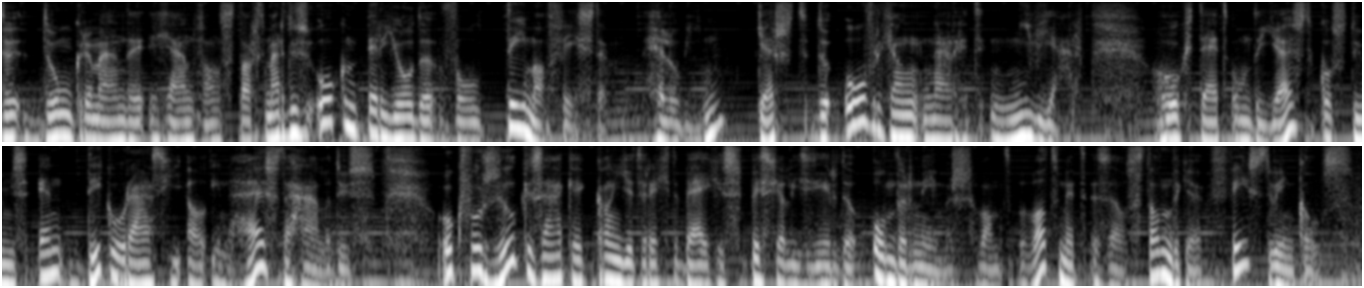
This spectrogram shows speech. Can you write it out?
De donkere maanden gaan van start, maar dus ook een periode vol themafeesten. Halloween, kerst, de overgang naar het nieuwjaar. Hoog tijd om de juiste kostuums en decoratie al in huis te halen dus. Ook voor zulke zaken kan je terecht bij gespecialiseerde ondernemers. Want wat met zelfstandige feestwinkels?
